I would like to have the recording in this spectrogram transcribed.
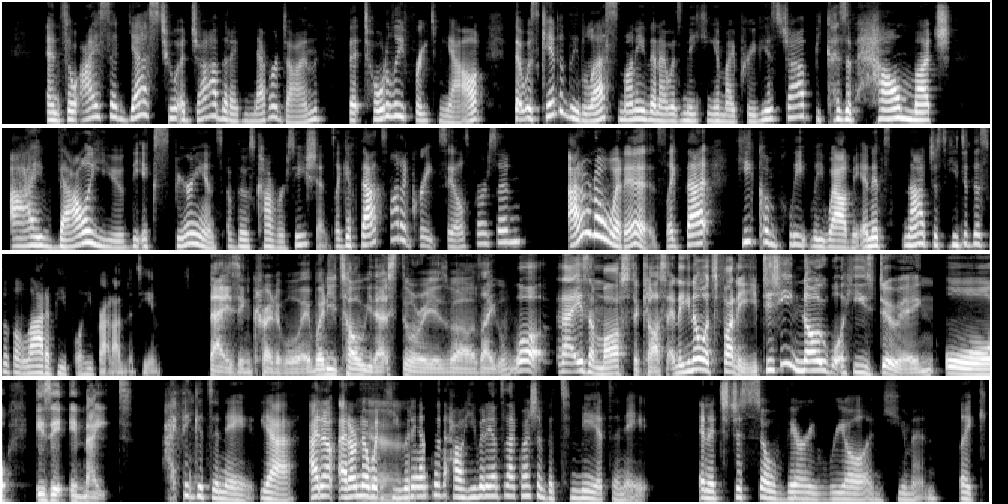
And so I said yes to a job that I've never done that totally freaked me out, that was candidly less money than I was making in my previous job because of how much I valued the experience of those conversations. Like, if that's not a great salesperson, I don't know what is. Like, that, he completely wowed me. And it's not just, he did this with a lot of people he brought on the team. That is incredible. And when you told me that story as well, I was like, what? That is a masterclass. And you know what's funny? Does he know what he's doing or is it innate? I think it's innate. Yeah. I don't I don't know Yeah. what he would answer how he would answer that question, but to me it's innate. And it's just so very real and human. Like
